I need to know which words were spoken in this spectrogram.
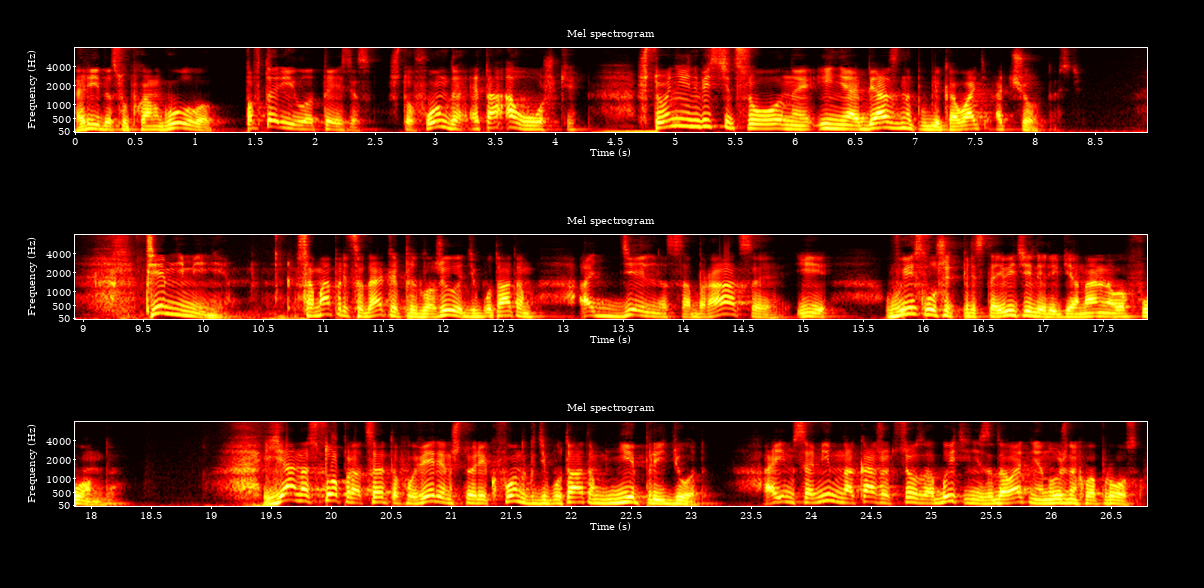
Рида Субхангулова повторила тезис, что фонды это АОшки, что они инвестиционные и не обязаны публиковать отчетность. Тем не менее, сама председатель предложила депутатам отдельно собраться и выслушать представителей регионального фонда. Я на 100% уверен, что Рикфонд к депутатам не придет, а им самим накажут все забыть и не задавать ненужных вопросов.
